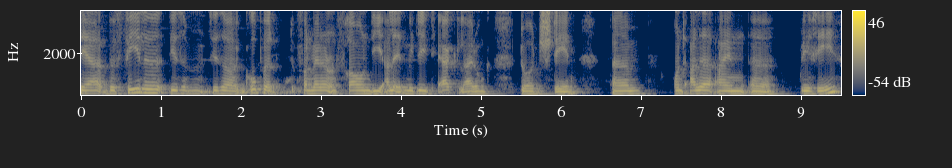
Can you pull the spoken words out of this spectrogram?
der Befehle diesem, dieser Gruppe von Männern und Frauen, die alle in Militärkleidung dort stehen ähm, und alle ein äh, Beret.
